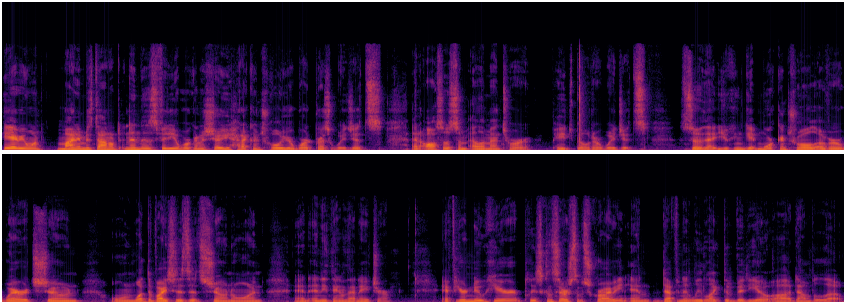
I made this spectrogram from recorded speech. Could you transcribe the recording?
Hey everyone, my name is Donald and in this video we're going to show you how to control your WordPress widgets and also some Elementor page builder widgets so that you can get more control over where it's shown, on what devices it's shown on, and anything of that nature. If you're new here, please consider subscribing and definitely like the video uh, down below.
